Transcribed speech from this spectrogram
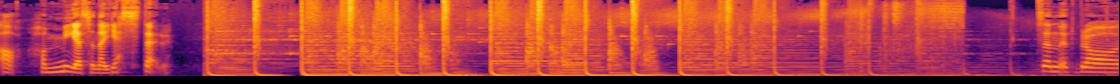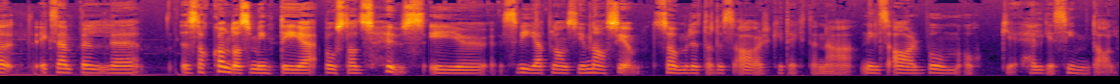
ja, ha med sina gäster. Sen ett bra exempel eh, i Stockholm då som inte är bostadshus är ju Sveaplans gymnasium som ritades av arkitekterna Nils Arbom och Helge Simdal.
